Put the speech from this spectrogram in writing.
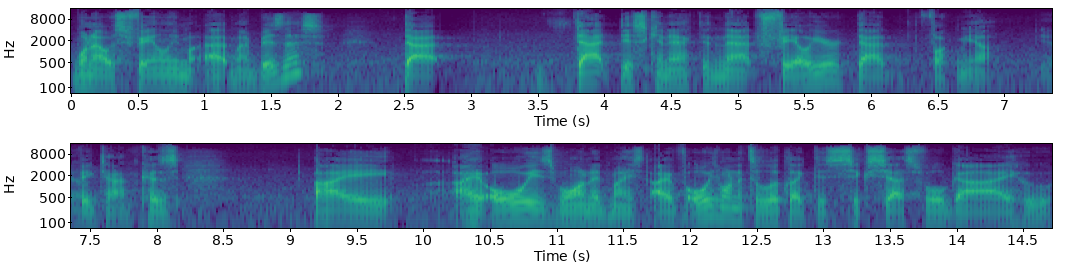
when I was failing at my business, that that disconnect and that failure that fucked me up Yeah. big time because I I always wanted my I've always wanted to look like this successful guy who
